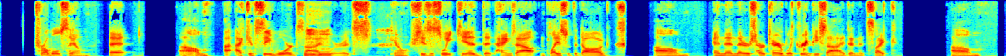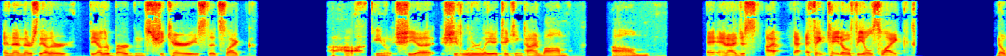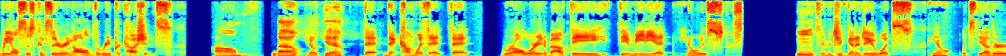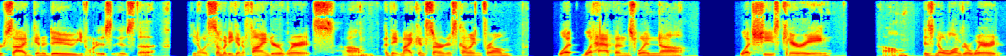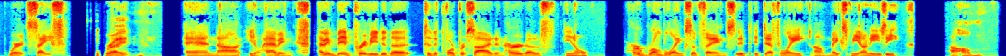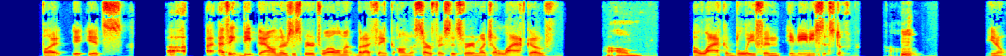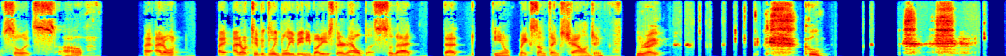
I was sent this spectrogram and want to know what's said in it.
troubles him. That um, I, I can see Ward's side Mhm. where it's you know she's a sweet kid that hangs out and plays with the dog, um, and then there's her terribly creepy side, and it's like, um, and then there's the other the other burdens she carries. That's like, uh, you know, she uh, she's literally a ticking time bomb. Um, a- and I just I I think Cato feels like nobody else is considering all of the repercussions. Um, Wow. you know Yeah. that that come with it. That we're all worried about the the immediate. You know, is Mm. what's Imogen going to do? What's you know what's the other side going to do? You know, is is the you know is somebody going to find her? Where it's um, I think my concern is coming from what what happens when uh, what she's carrying um, is no longer where it, where it's safe Right. and uh, you know having having been privy to the to the corporate side and heard of you know heard rumblings of things it, it definitely um, makes me uneasy um, but it, it's uh, I, I think deep down there's a spiritual element but I think on the surface it's very much a lack of um, a lack of belief in in any system um, Hmm. you know so it's um, I, I don't I, I don't typically believe anybody's there to help us. So that that you know makes some things challenging. Right. Cool.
